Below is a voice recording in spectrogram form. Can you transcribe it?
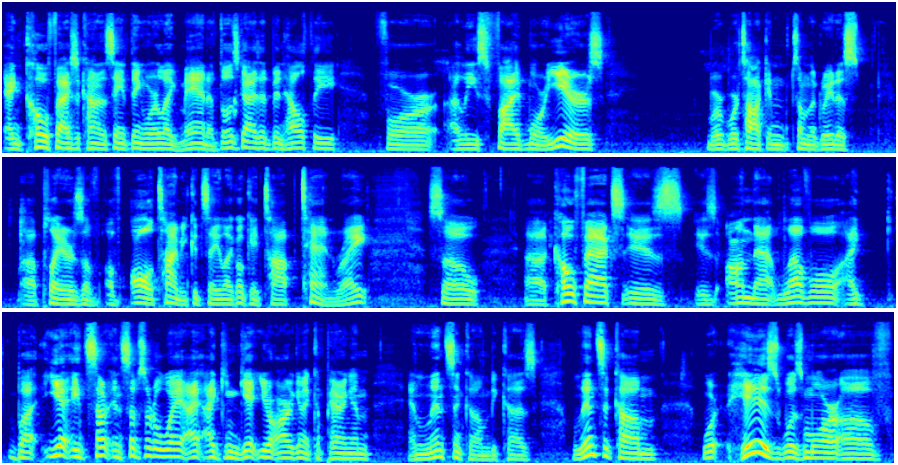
and Koufax are kind of the same thing. Where like, man, if those guys had been healthy for at least five more years, we're, we're talking some of the greatest uh, players of, of all time. You could say like, okay, top ten, right? So uh, Koufax is is on that level. I but yeah, in some in some sort of way, I, I can get your argument comparing him and Lincecum because Lincecum, his was more of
